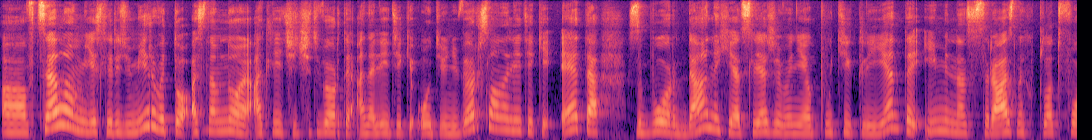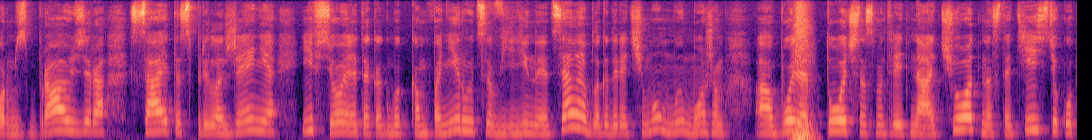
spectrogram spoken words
А, в целом, если резюмировать, то основное отличие четвертой аналитики от Universal аналитики – это сбор данных и отслеживание пути клиента именно с разных платформ, с браузера, сайта, с приложения, и все это как бы компонируется в единое целое, благодаря чему мы можем а, более точно смотреть на отчет, на статистику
